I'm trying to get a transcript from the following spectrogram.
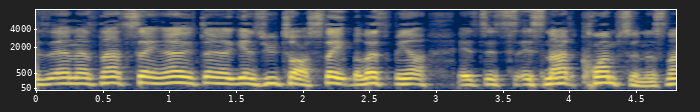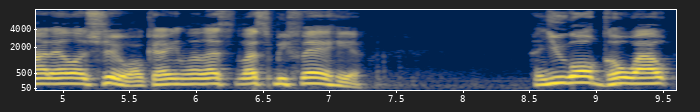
and that's not saying anything against Utah State, but let's be honest, it's it's it's not Clemson, it's not LSU. Okay, let's let's be fair here. And you all go out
